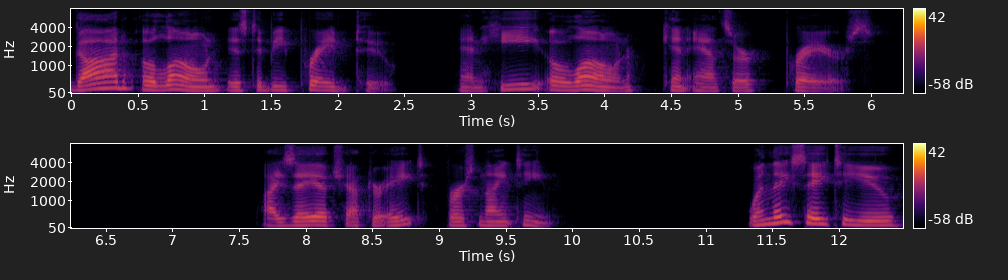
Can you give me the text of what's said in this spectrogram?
God alone is to be prayed to, and He alone can answer prayers. Isaiah chapter 8, verse 19. When they say to you,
